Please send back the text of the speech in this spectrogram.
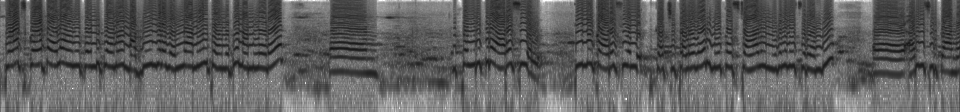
ஸ்போர்ட்ஸ் கோட்டால அவங்க கொண்டு போகணும் அப்படிங்கிறது எல்லாமே இப்போ வந்துட்டு நம்மளோட இப்போ இருக்கிற அரசியல் திமுக அரசியல் கட்சி தலைவர் மு க ஸ்டாலின் முதலமைச்சர் வந்து அறிவிச்சிருக்காங்க.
